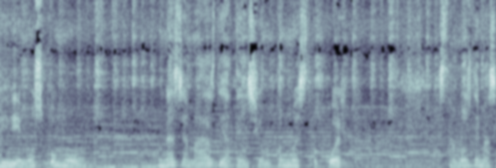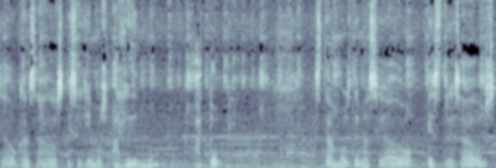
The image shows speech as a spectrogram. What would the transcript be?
vivimos como unas llamadas de atención con nuestro cuerpo Estamos demasiado cansados y seguimos a ritmo, a tope. Estamos demasiado estresados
